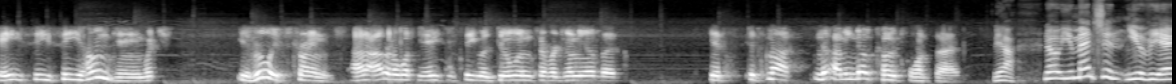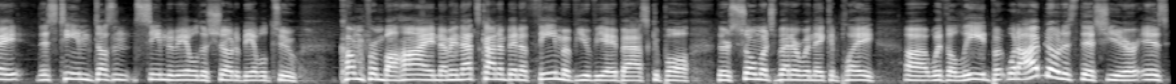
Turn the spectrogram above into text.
ACC home game, which is really strange. I, I don't know what the ACC was doing to Virginia, but it's it's not. I mean, no coach wants that. Yeah. No, you mentioned UVA. This team doesn't seem to be able to show to be able to come from behind. I mean, that's kind of been a theme of UVA basketball. They're so much better when they can play uh, with a lead. But what I've noticed this year is,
